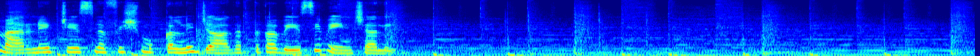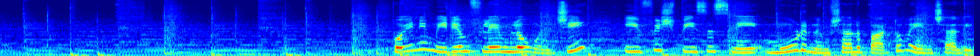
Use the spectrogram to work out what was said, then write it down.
మ్యారినేట్ చేసిన ఫిష్ ముక్కల్ని జాగ్రత్తగా వేసి వేయించాలి. పొయ్యిని మీడియం ఫ్లేమ్లో ఉంచి ఈ ఫిష్ పీసెస్ని మూడు నిమిషాల పాటు వేయించాలి.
